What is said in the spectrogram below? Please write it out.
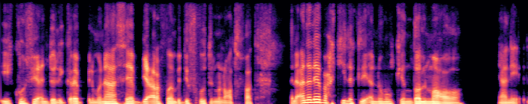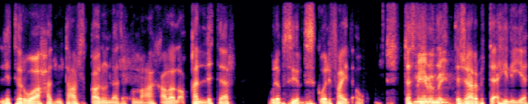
يكون في عنده ال grip المناسب، يعرف وين بده يفوت المنعطفات. هلأ أنا ليه باحكي لك؟ لأنه ممكن ضل معه. يعني لتر واحد أنت عارف القانون لازم يكون معك على الأقل لتر ولا بصير disqualified أو تستثنى من 100% التجارب التأهيلية.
